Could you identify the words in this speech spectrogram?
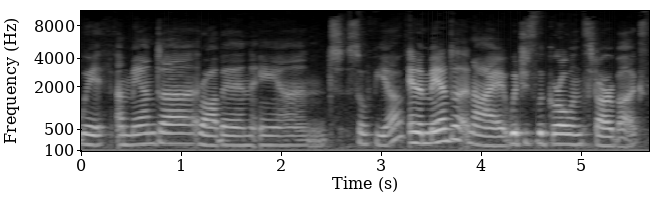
with Amanda, Robin, and Sophia. And Amanda and I, which is the girl in Starbucks,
